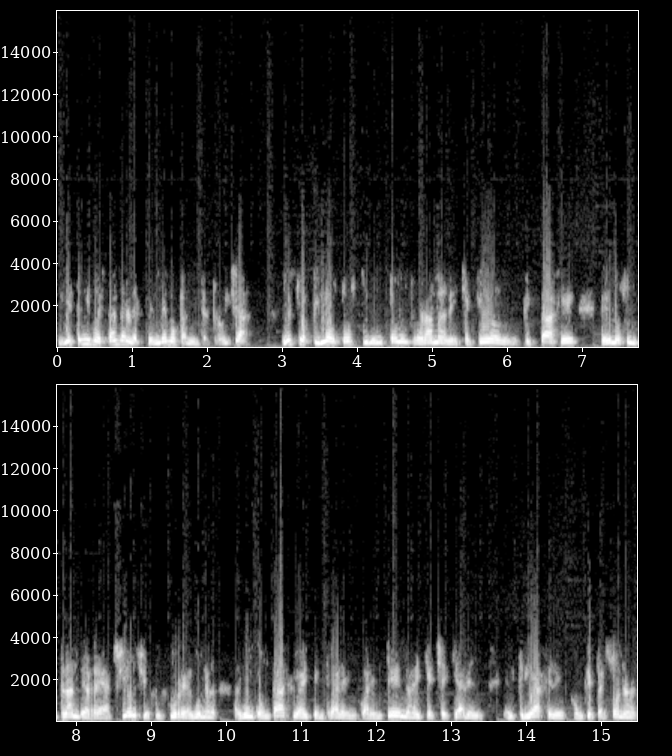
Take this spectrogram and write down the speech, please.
y este mismo estándar lo extendemos para interprovincial. Nuestros pilotos tienen todo un programa de chequeo, de despistaje, tenemos un plan de reacción si ocurre alguna, algún contagio, hay que entrar en cuarentena, hay que chequear el, el triaje de con qué personas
